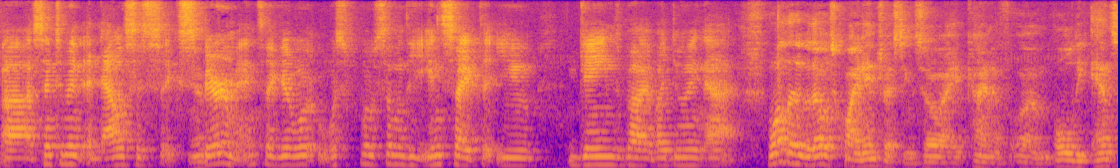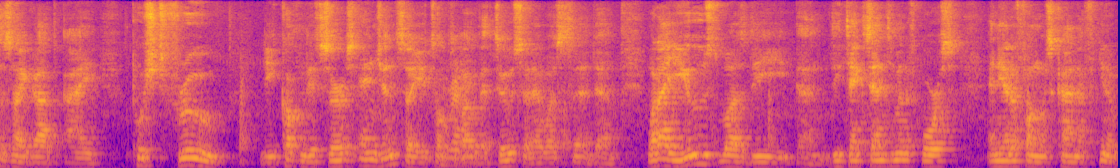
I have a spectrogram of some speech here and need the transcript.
uh, sentiment analysis experiment. Like, what was, what was some of the insight that you gained by, by doing that? Well, that was quite interesting. So I kind of, um, all the answers I got, I pushed through the cognitive search engine. So you talked right. about that too. So that was uh, the, what I used was the uh, detect sentiment, of course, and the other one was kind of, you know,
